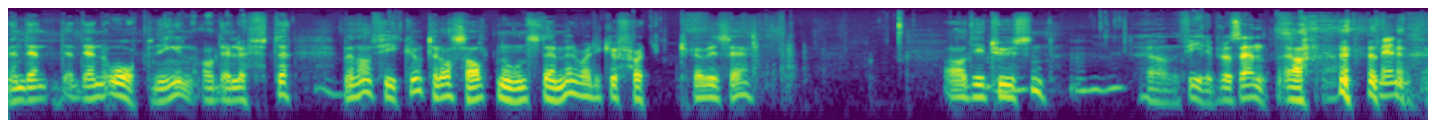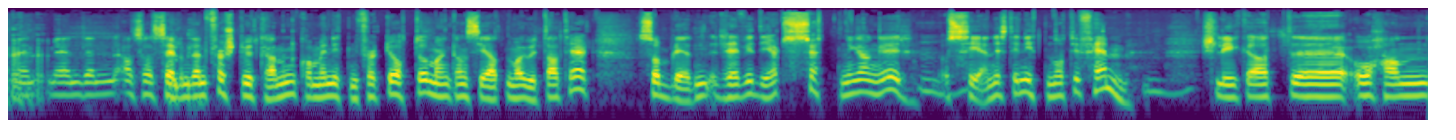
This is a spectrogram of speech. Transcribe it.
Men den, den, den åpningen og det løftet Men han fikk jo tross alt noen stemmer. Var det ikke 40, skal vi se? Av de 1000. Ja, 4 Ja. Men, men, men den, altså selv om den første utgaven kom i 1948, og man kan si at den var utdatert, så ble den revidert 17 ganger, og senest i 1985. Slik at, eh, Og han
